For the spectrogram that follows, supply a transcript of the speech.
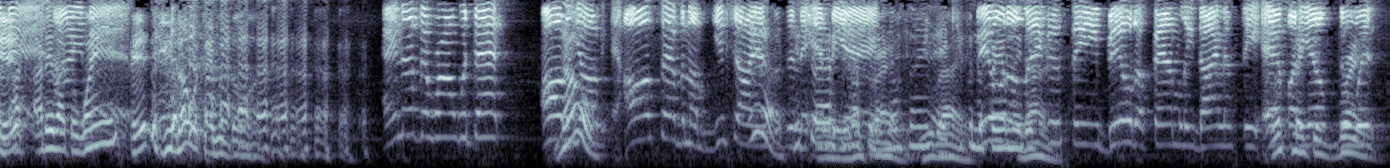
ain't Are- are they like mad. the I Wayans? It- you know what they was doing. Ain't nothing wrong with that. All No. of y'all, all seven of them, get your Yeah, asses in get the your asses NBA. up there. You know what I'm Right. saying? You Hey, right. keeping the build a family down. legacy, build a family dynasty. Let's Everybody make else this do bread. it.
